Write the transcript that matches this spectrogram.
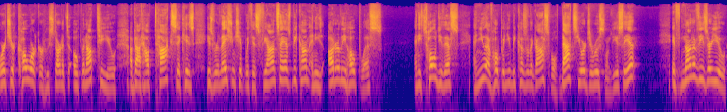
Or it's your coworker who started to open up to you about how toxic his, his relationship with his fiance has become, and he's utterly hopeless. And he told you this, and you have hope in you because of the gospel. That's your Jerusalem. Do you see it? If none of these are you,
